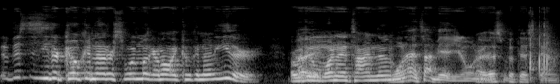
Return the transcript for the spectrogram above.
one. This is either coconut or spoiled milk. I don't like coconut either. Are we All doing right. one at a time though? One at a time. Yeah, you don't All want right, let's put this down.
